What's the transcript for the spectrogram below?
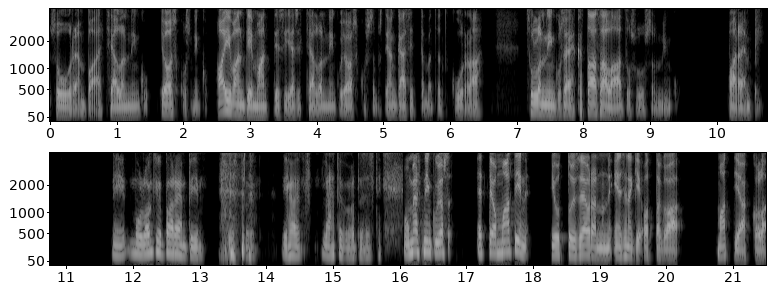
suurempaa, että siellä on niinku joskus niinku aivan timanttisia ja sitten siellä on niinku joskus semmoista ihan käsittämätöntä kuraa. Sulla on niinku se ehkä tasalaatuisuus on niinku parempi. Niin, mulla on kyllä parempi ihan lähtökohtaisesti. Mun mielestä niinku jos ette ole Matin juttui seurannut, niin ensinnäkin ottakaa Matti Jaakkola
